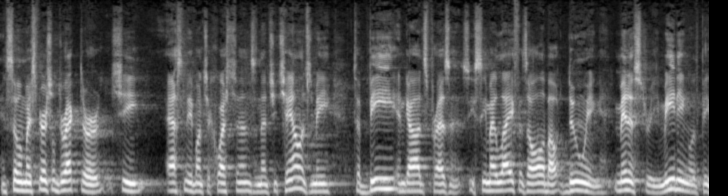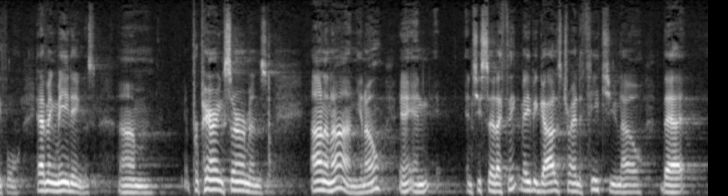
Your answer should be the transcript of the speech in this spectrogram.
And so, my spiritual director, she asked me a bunch of questions, and then she challenged me to be in God's presence. You see, my life is all about doing, ministry, meeting with people, having meetings, um, preparing sermons, on and on, you know? And, and, and she said, I think maybe God is trying to teach you now that,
